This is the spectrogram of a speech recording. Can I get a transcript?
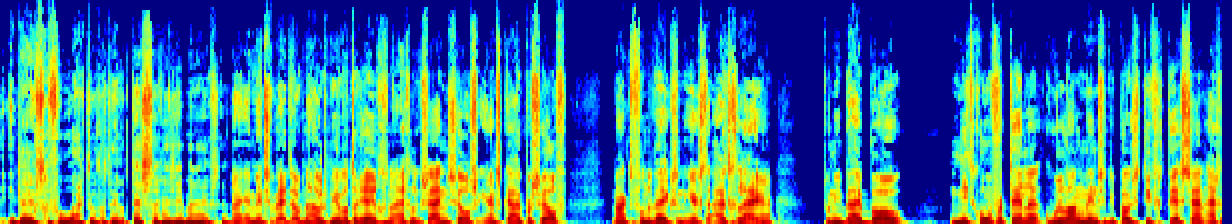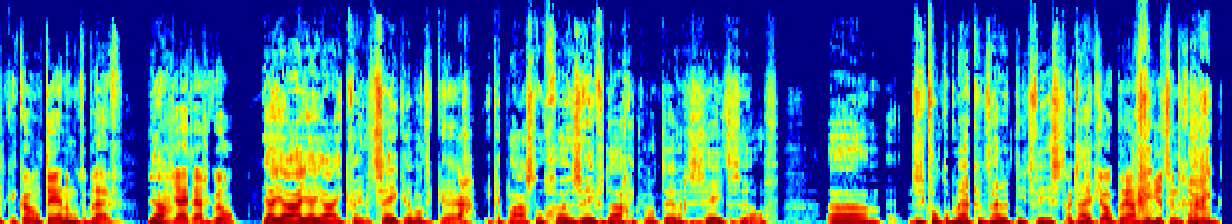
iedereen heeft het gevoel eigenlijk dat het hele testen geen zin meer heeft. Hè? Nou, en mensen weten ook nauwelijks meer wat de regels nou eigenlijk zijn. Zelfs Ernst Kuipers zelf maakte van de week zijn eerste uitgeleider. Toen hij bij Bo niet kon vertellen hoe lang mensen die positief getest zijn eigenlijk in quarantaine moeten blijven. Ja. Weet jij het eigenlijk wel? Ja, ja, ja, ja, ik weet het zeker. Want ik, uh, ik heb laatst nog uh, zeven dagen in quarantaine gezeten zelf. Ehm, dus ik vond het opmerkelijk dat hij dat niet wist. Maar toen Hij- heb je ook braaf hij ging- 24 hij uur... ging-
